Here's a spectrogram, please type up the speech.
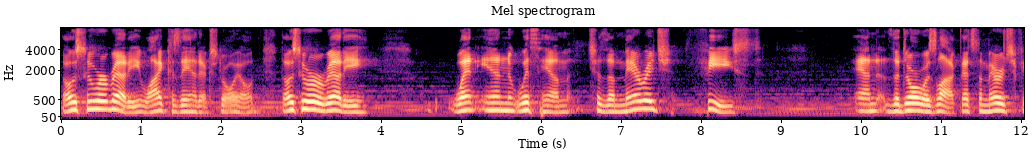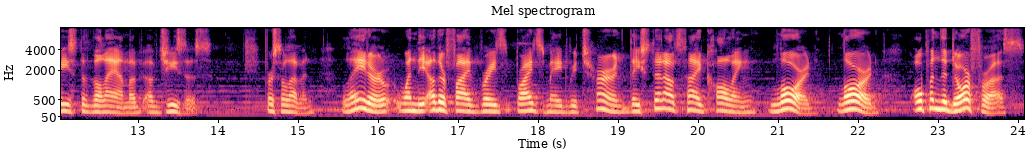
those who were ready, why? Because they had extra oil. Those who were ready went in with him to the marriage feast, and the door was locked. That's the marriage feast of the Lamb, of, of Jesus. Verse 11. Later, when the other five bridesmaids returned, they stood outside calling, Lord, Lord, open the door for us.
